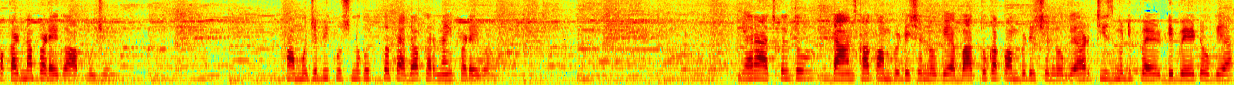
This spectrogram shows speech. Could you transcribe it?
पकड़ना पड़ेगा आप मुझे। हाँ मुझे भी कुछ ना कुछ तो पैदा करना ही पड़ेगा। यार आजकल तो डांस का कंपटीशन हो गया, बातों का कंपटीशन हो गया, हर चीज़ में डिबेट हो गया।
